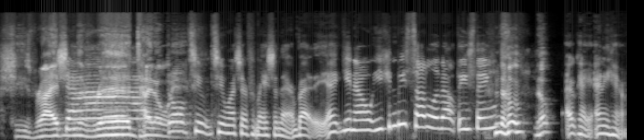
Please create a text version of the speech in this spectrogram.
She's riding the red tidal A little wave. too too much information there, but uh, you know you can be subtle about these things. No, no, Okay. Anywho,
